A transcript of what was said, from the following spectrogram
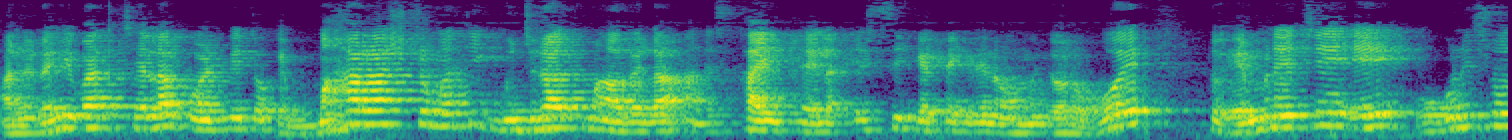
અને રહી વાત છેલ્લા પોઈન્ટની તો કે મહારાષ્ટ્રમાંથી ગુજરાતમાં આવેલા અને સ્થાયી થયેલા એસસી કેટેગરીના ઉમેદવારો હોય, તો એમણે છે એ ઓગણીસો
